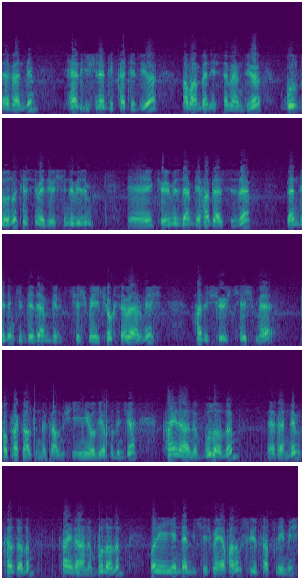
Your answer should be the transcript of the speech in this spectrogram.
efendim her işine dikkat ediyor, aman ben istemem diyor, bulduğunu teslim ediyor. Şimdi bizim e, köyümüzden bir haber size. Ben dedim ki dedem bir çeşmeyi çok severmiş. Hadi şu çeşme toprak altında kalmış yeni yol yapılınca kaynağını bulalım efendim kazalım kaynağını bulalım oraya yeniden bir çeşme yapalım suyu tatlıymış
